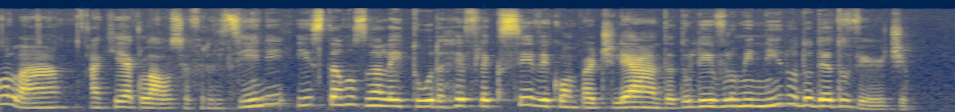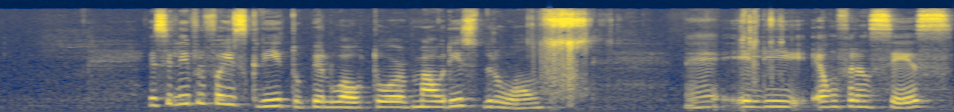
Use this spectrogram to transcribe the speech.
Olá, aqui é a Gláucia Franzini e estamos na leitura reflexiva e compartilhada do livro Menino do Dedo Verde. Esse livro foi escrito pelo autor Maurice Druon. Né? Ele é um francês,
